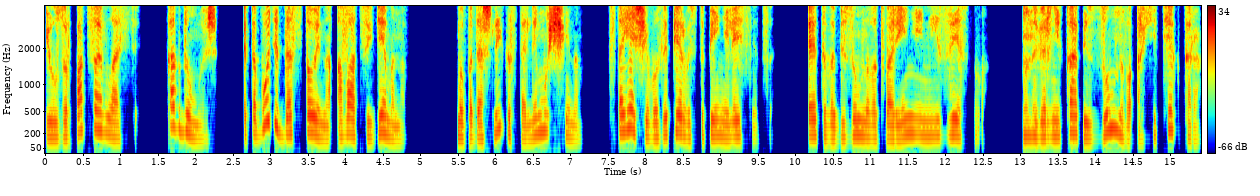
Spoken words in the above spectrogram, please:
и узурпация власти. Как думаешь, это будет достойно оваций демонов? Мы подошли к остальным мужчинам, стоящим возле первой ступени лестницы, этого безумного творения неизвестного, но наверняка безумного архитектора.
